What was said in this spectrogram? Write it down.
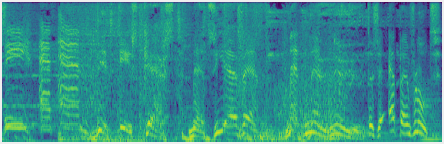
ZFM. Dit is kerst met ZFM. Met men nu. Tussen app en vloed.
